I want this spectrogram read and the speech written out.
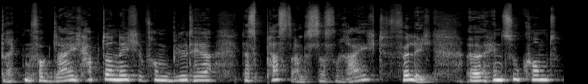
direkten Vergleich habt ihr nicht vom Bild her, das passt alles, das reicht völlig. Äh, hinzu kommt,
